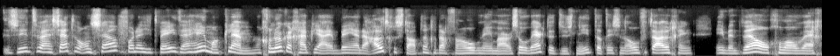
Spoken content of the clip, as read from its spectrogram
zitten wij, zetten we onszelf, voordat je het weet, hè, helemaal klem. Gelukkig heb jij, ben jij daar uitgestapt en gedacht van, oh nee, maar zo werkt het dus niet. Dat is een overtuiging. En je bent wel gewoon weg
